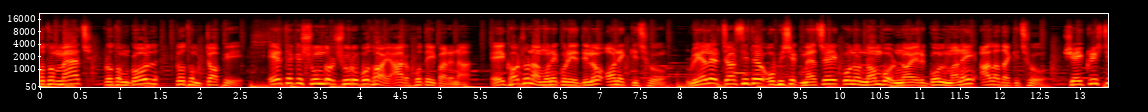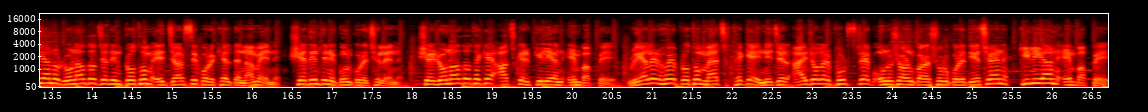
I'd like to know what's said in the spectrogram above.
প্রথম ম্যাচ, প্রথম গোল, প্রথম ট্রফি। এর থেকে সুন্দর শুরু বোধ হয় আর হতেই পারে না। এই ঘটনা মনে করিয়ে দিল অনেক কিছু। রিয়ালের জার্সিতে অভিষেক ম্যাচে কোনো নম্বর নয়ের গোল মানেই আলাদা কিছু। সেই ক্রিস্টিয়ানো রোনালদো যেদিন প্রথম এই জার্সি পরে খেলতে নামেন, সেদিন তিনি গোল করেছিলেন। সেই রোনালদো থেকে আজকের কিলিয়ান এমবাপ্পে। রিয়ালের হয়ে প্রথম ম্যাচ থেকে নিজের আইডলের ফুটস্টেপ অনুসরণ করা শুরু করে দিয়েছেন কিলিয়ান এমবাপ্পে।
